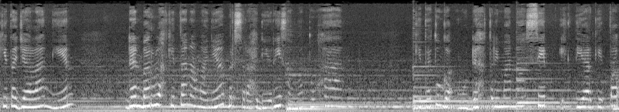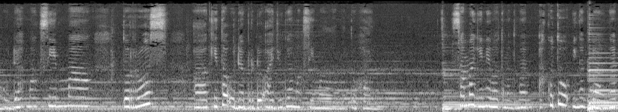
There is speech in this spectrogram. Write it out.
kita jalanin dan barulah kita namanya berserah diri sama Tuhan. Kita tuh nggak mudah terima nasib ikhtiar kita udah maksimal. Terus uh, kita udah berdoa juga maksimal sama Tuhan. Sama gini loh teman-teman. Aku tuh ingat banget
